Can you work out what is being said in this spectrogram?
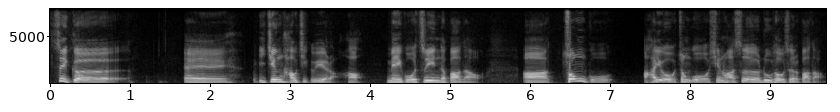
这个呃，已经好几个月了哈。美国之音的报道啊、中国还有中国新华社、路透社的报道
